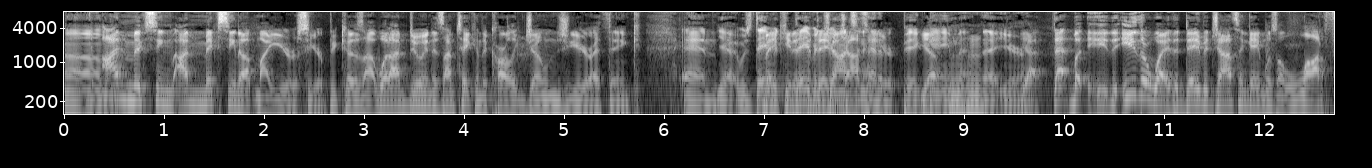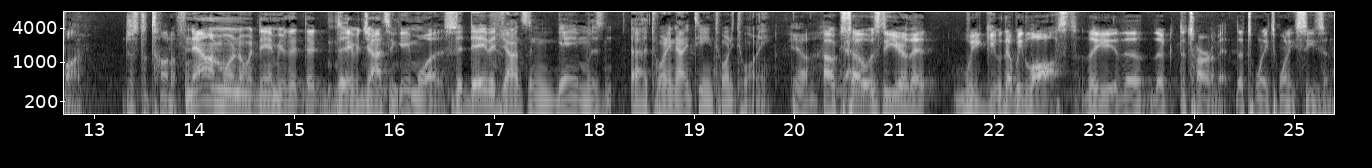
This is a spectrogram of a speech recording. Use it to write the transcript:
Um, I'm mixing. I'm mixing up my years here because I, what I'm doing is I'm taking the Carlik Jones year, I think, and Yeah, it was David. making it the David, Johnson, had year. a big Yep. game that, that year. Yeah, that. But either way, the David Johnson game was a lot of fun. Just a ton of fun. Now I'm want to know what damn year that, that David Johnson game was. The David Johnson game was uh, 2019 2020. Yeah. okay. So it was the year that we that we lost the the the, the tournament, the 2020 season.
